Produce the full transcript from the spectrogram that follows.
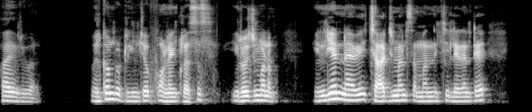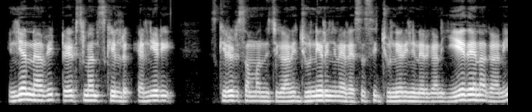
Hi everyone welcome to Dream Job online classes ఈరోజు మనం ఇండియన్ నేవీ ఛార్జ్మెన్ సంబంధించి లేదంటే Indian Navy tradesmen skilled NAD skilled సంబంధించి కానీ junior engineer SSC junior engineer కానీ ఏదైనా కానీ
